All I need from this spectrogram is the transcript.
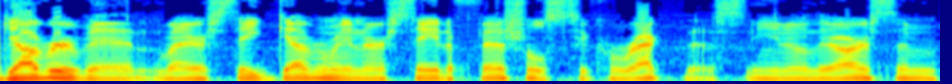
government, by our state government, our state officials to correct this. You know, there are some.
